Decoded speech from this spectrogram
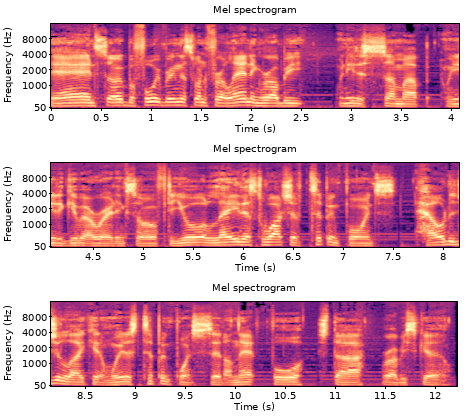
And so before we bring this one for a landing, Robbie, we need to sum up, we need to give our rating. So after your latest watch of Tipping Points, how did you like it and where does Tipping Points sit on that four star Robbie scale?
